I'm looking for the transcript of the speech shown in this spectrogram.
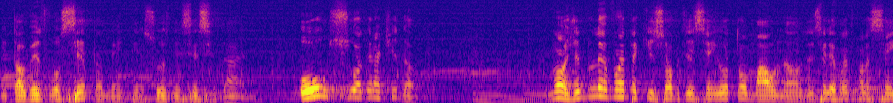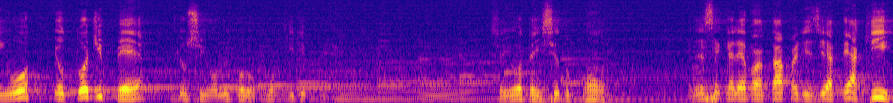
E talvez você também tenha suas necessidades. Ou sua gratidão. Irmão, a gente não levanta aqui só para dizer, Senhor, estou mal, não. Às vezes você levanta e fala, Senhor, eu estou de pé, porque o Senhor me colocou aqui de pé. O Senhor tem sido bom. Às vezes você quer levantar para dizer, até aqui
